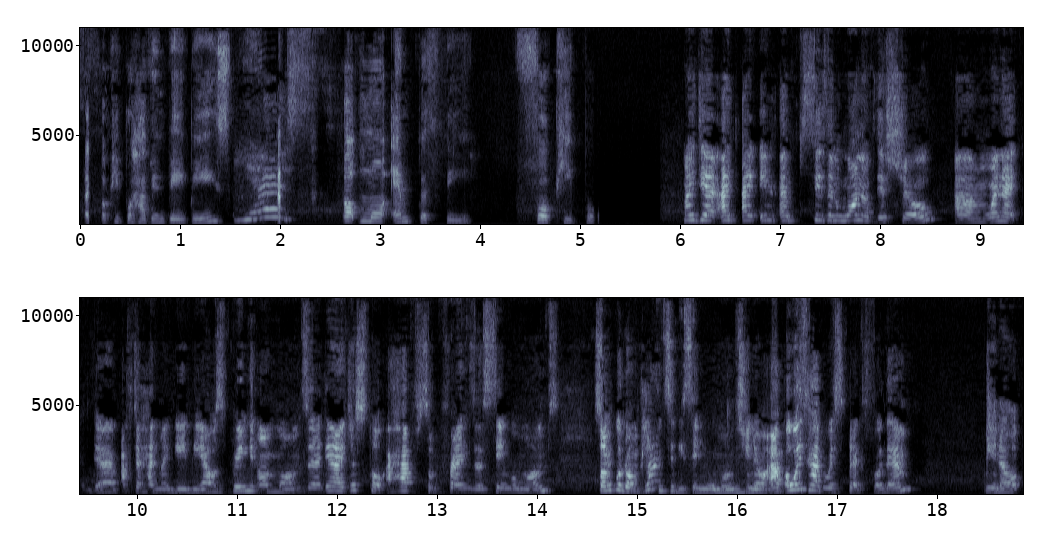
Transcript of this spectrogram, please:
respect for people having babies, yes. a lot more empathy for people. My dear, I, I in uh, season one of this show, um, when I uh, after I had my baby, I was bringing on moms, and then I just thought I have some friends as single moms. Some people don't plan to be single moms, you know. I've always had respect for them, you know.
